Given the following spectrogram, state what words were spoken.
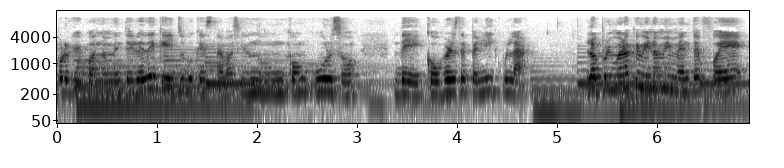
Porque cuando me enteré de que It's Book estaba haciendo un concurso de covers de película, lo primero que vino a mi mente fue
